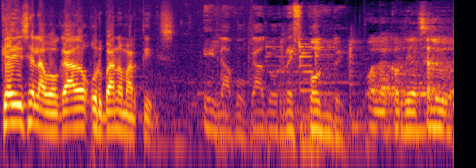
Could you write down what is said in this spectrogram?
¿Qué dice el abogado Urbano Martínez? El abogado responde. Hola, cordial saludo.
